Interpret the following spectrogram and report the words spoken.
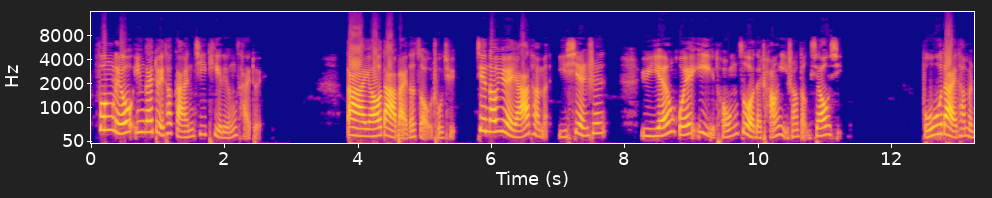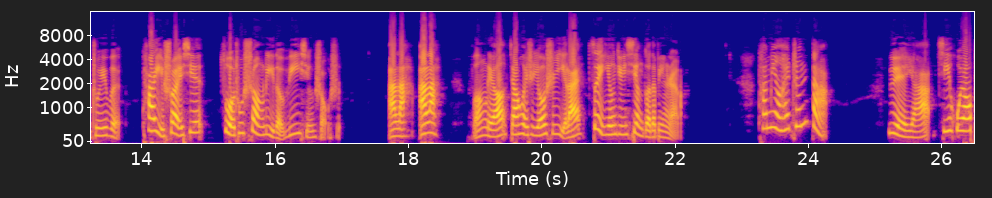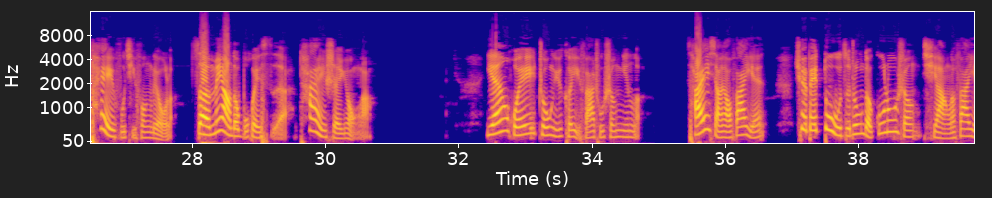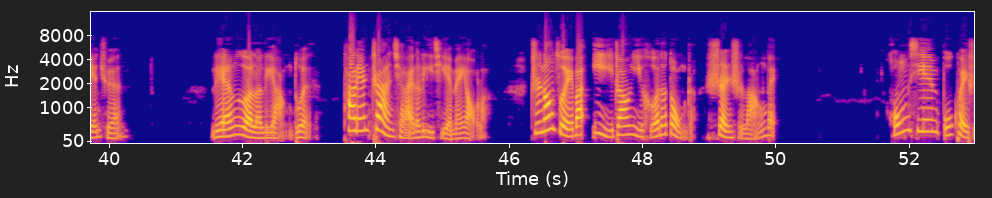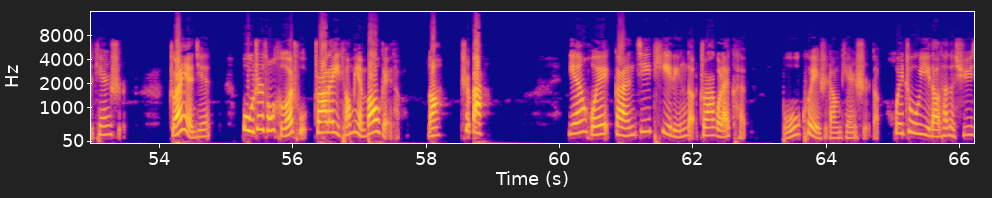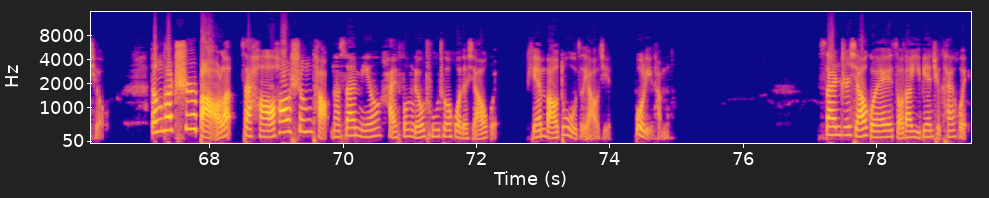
风流应该对他感激涕零才对。大摇大摆地走出去，见到月牙他们已现身，与颜回一同坐在长椅上等消息。不待他们追问，他已率先做出胜利的 V 型手势。安啦安啦，风流将会是有史以来最英俊性格的病人了。他命还真大。月牙几乎要佩服起风流了，怎么样都不会死，太神勇了。颜回终于可以发出声音了，才想要发言，却被肚子中的咕噜声抢了发言权。连饿了两顿，他连站起来的力气也没有了，只能嘴巴一张一合的动着，甚是狼狈。红心不愧是天使，转眼间。不知从何处抓来一条面包给他，喏，吃吧。颜回感激涕零的抓过来啃，不愧是当天使的，会注意到他的需求。等他吃饱了，再好好声讨那三名害风流出车祸的小鬼，填饱肚子要紧，不理他们了。三只小鬼走到一边去开会。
